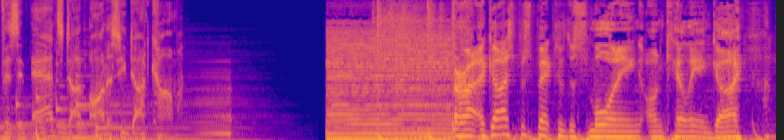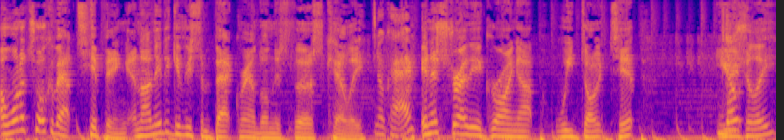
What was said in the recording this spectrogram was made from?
Visit ads.audacy.com. All right, a guy's perspective this morning on Kelly and Guy. I want to talk about tipping, and I need to give you some background on this first, Kelly. Okay. In Australia, growing up, we don't tip No- usually.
